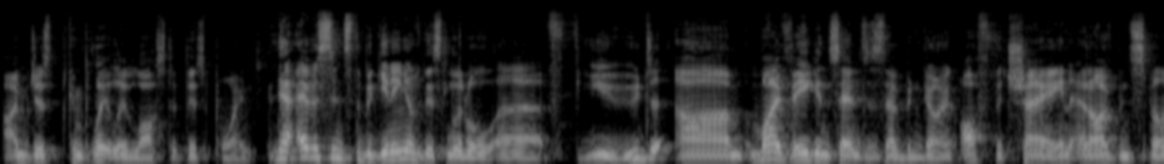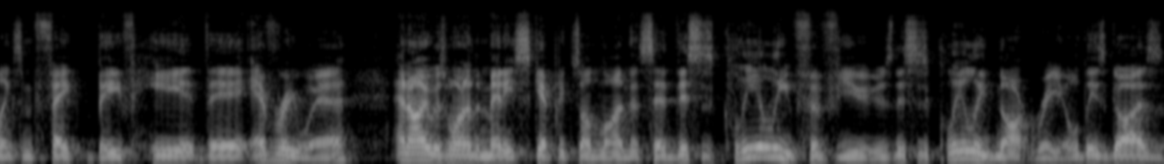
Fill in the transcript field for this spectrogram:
I'm just completely lost at this point. Now, ever since the beginning of this little uh, feud, um, my vegan senses have been going off the chain, and I've been smelling some fake beef here, there, everywhere. And I was one of the many skeptics online that said this is clearly for views, this is clearly not real. These guys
